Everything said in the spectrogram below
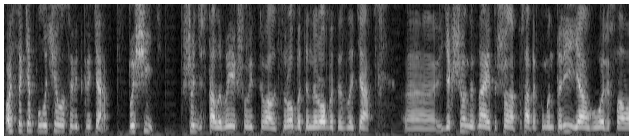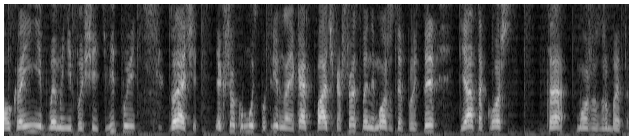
ось таке вийшло відкриття. Пишіть, що дістали ви, якщо ви відкривалися, робите, не робите злиття. Е, якщо не знаєте, що написати в коментарі, я вам говорю слава Україні, ви мені пишіть відповідь. До речі, якщо комусь потрібна якась пачка, щось ви не можете пройти, я також це можу зробити.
